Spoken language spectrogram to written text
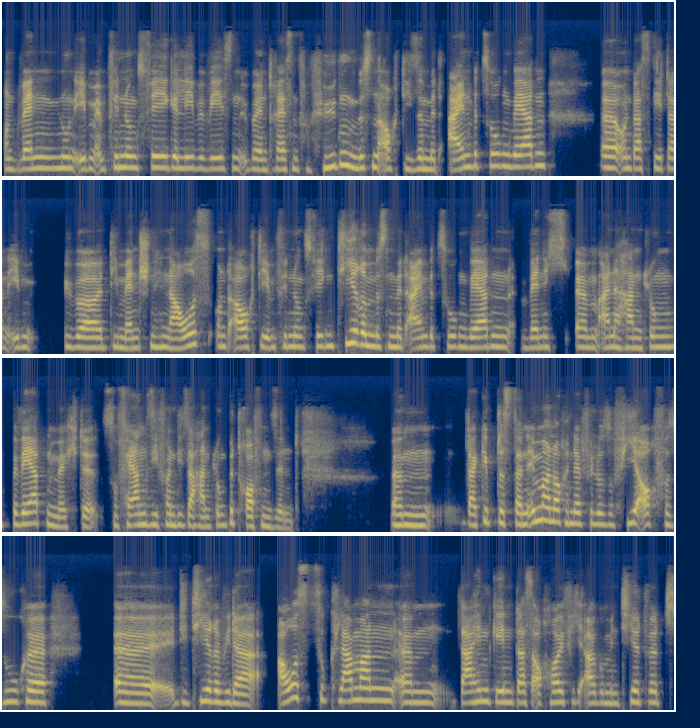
Und wenn nun eben empfindungsfähige Lebewesen über Interessen verfügen, müssen auch diese mit einbezogen werden. Äh, und das geht dann eben über die Menschen hinaus und auch die empfindungsfähigen Tiere müssen mit einbezogen werden, wenn ich ähm, eine Handlung bewerten möchte, sofern sie von dieser Handlung betroffen sind. Ähm, da gibt es dann immer noch in der Philosophie auch Versuche, äh, die Tiere wieder auszuklammern, ähm, dahingehend, dass auch häufig argumentiert wird,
